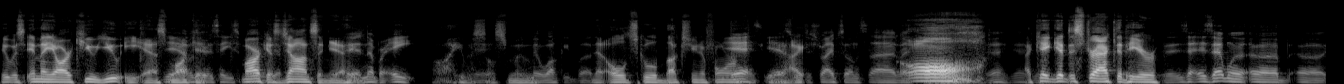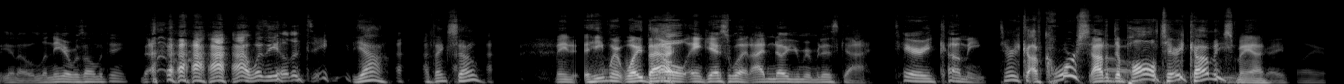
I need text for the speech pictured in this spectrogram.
who was M A R Q U E S. Yeah, I was gonna Marcus Marcus. Johnson. Yeah, Yeah, number eight. oh, he was Yeah, so smooth. Milwaukee Bucks. That old school Bucks uniform. Yes, yes, Yeah, I- with the stripes on the side. right? oh, yeah, yeah, I can't get distracted here. Is that, is that when uh uh you know Lanier was on the team? was he on the team? Yeah, I think so. I mean, he went way back. Oh, and guess what? I know you remember this guy, Terry Cummings. Terry, of course, out of Oh. DePaul, Terry He Cummings, was man. great player.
